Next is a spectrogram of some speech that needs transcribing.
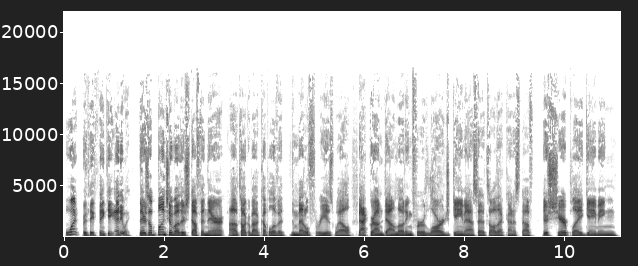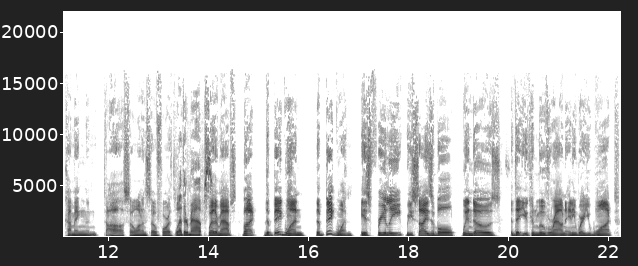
What were they thinking? Anyway, there's a bunch of other stuff in there. I'll talk about a couple of it. The Metal 3 as well. Background downloading for large game assets, all that kind of stuff. There's share play gaming coming, and uh, so on and so forth Weather maps. weather maps. But the big one, the big one is freely resizable windows that you can move around anywhere you want,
